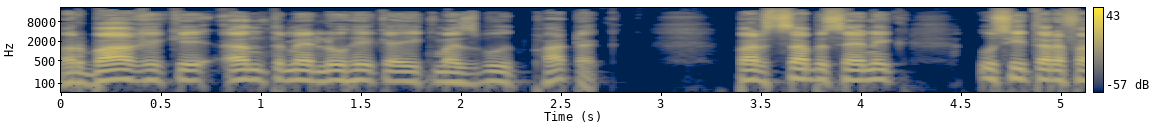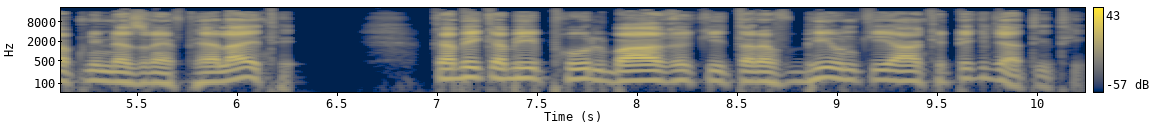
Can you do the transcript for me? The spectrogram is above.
और बाग के अंत में लोहे का एक मज़बूत फाटक, पर सब सैनिक उसी तरफ़ अपनी नज़रें फैलाए थे। कभी कभी फूल बाग की तरफ़ भी उनकी आँखें टिक जाती थी।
